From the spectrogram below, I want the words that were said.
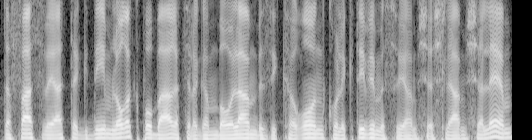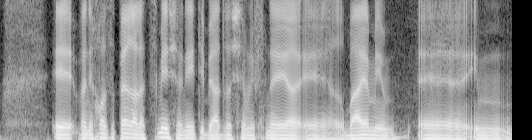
תפס והיה תקדים, לא רק פה בארץ, אלא גם בעולם, בזיכרון קולקטיבי מסוים שיש לעם שלם. אה, ואני יכול לספר על עצמי שאני הייתי ביד ושם לפני אה, ארבעה ימים אה, עם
